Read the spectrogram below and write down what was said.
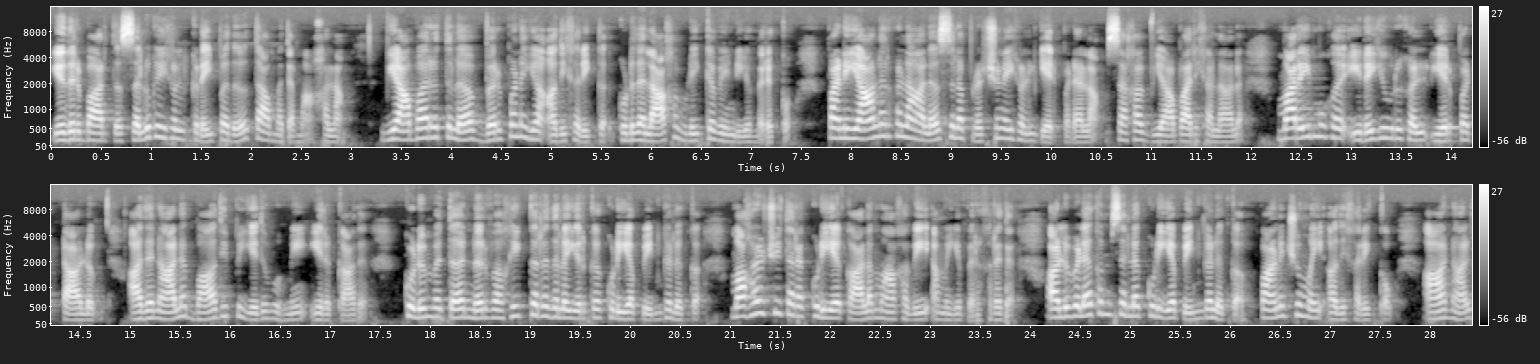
எதிர்பார்த்த சலுகைகள் கிடைப்பது தாமதமாகலாம். வியாபாரத்தில் விற்பனையை அதிகரிக்க கூடுதலாக உழைக்க வேண்டியும் இருக்கும். பணியாளர்களால் சில பிரச்சனைகள் ஏற்படலாம். சக வியாபாரிகளால் மறைமுக இடையூறுகள் ஏற்பட்டாலும் அதனால் பாதிப்பு எதுவுமே இருக்காது. குடும்பத்தை நிர்வகிக்கிறதுல இருக்கக்கூடிய பெண்களுக்கு மகிழ்ச்சி தரக்கூடிய காலமாகவே அமையப்பெறுகிறது. அலுவலகம் செல்லக்கூடிய பெண்களுக்கு பணிச்சுமை அதிகரிக்கும். ஆனால்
